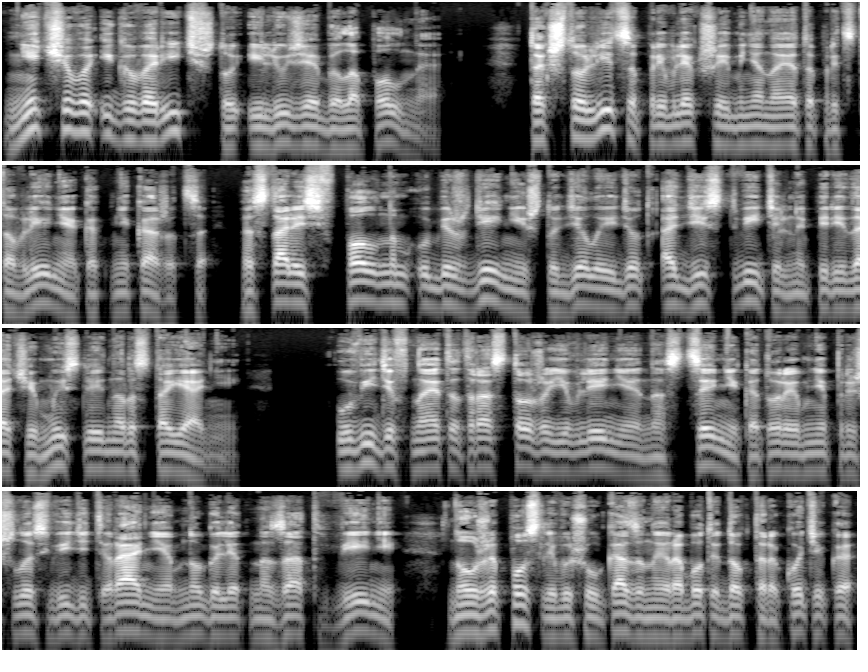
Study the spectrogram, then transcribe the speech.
Нечего и говорить, что иллюзия была полная. Так что лица, привлекшие меня на это представление, как мне кажется, остались в полном убеждении, что дело идет о действительной передаче мыслей на расстоянии. Увидев на этот раз то же явление на сцене, которое мне пришлось видеть ранее, много лет назад, в Вене, но уже после вышеуказанной работы доктора Котика,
